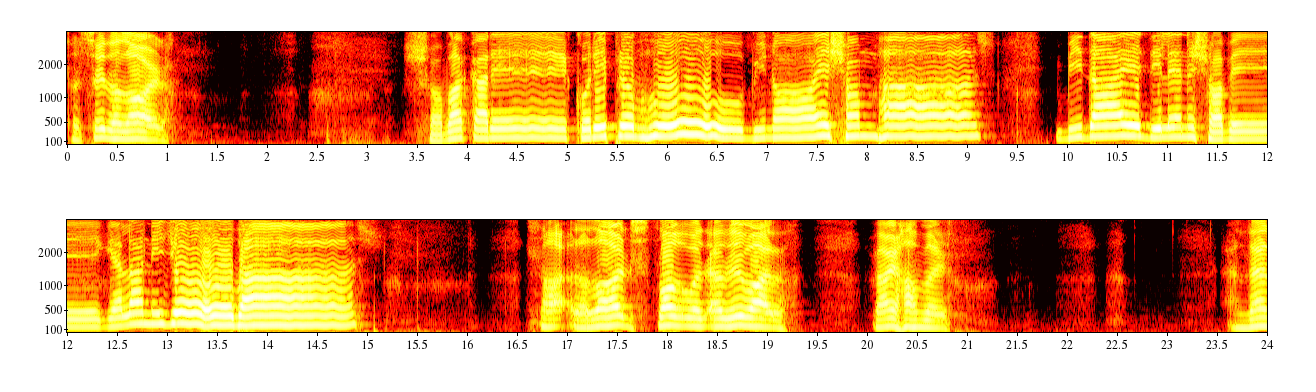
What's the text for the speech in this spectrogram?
to see the Lord. সবাকারে করি প্রভু বিনয় সম্ভাস বিদায় দিলেন সবে গেলা নিজ বাস So the Lord spoke with everyone very humbly. And then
